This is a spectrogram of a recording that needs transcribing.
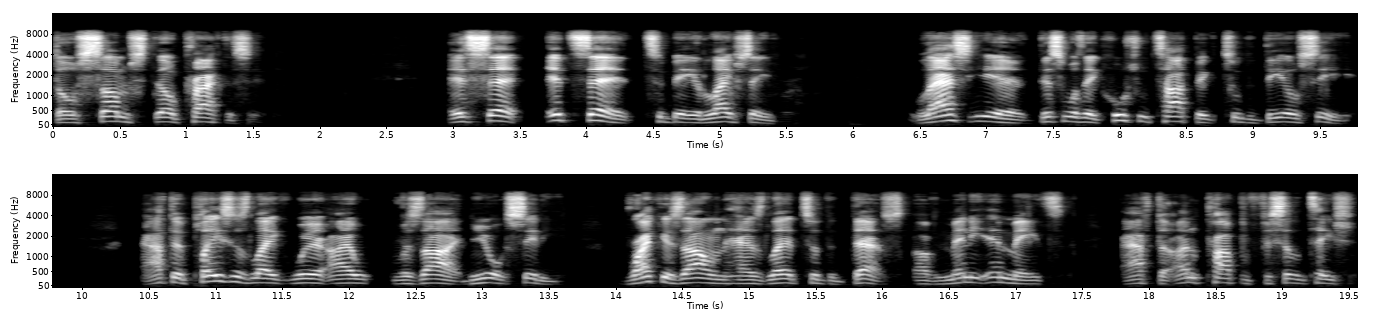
though some still practice it. It's said it's said to be a lifesaver. Last year, this was a crucial topic to the DOC. After places like where I reside, New York City, Rikers Island has led to the deaths of many inmates after improper facilitation.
